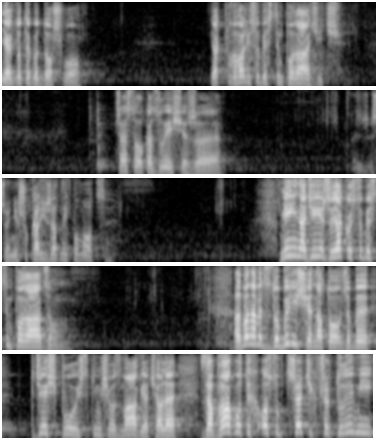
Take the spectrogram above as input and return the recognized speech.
jak do tego doszło, jak próbowali sobie z tym poradzić, często okazuje się, że, że nie szukali żadnej pomocy. Mieli nadzieję, że jakoś sobie z tym poradzą. Albo nawet zdobyli się na to, żeby gdzieś pójść, z kimś rozmawiać, ale zabrakło tych osób trzecich, przed którymi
